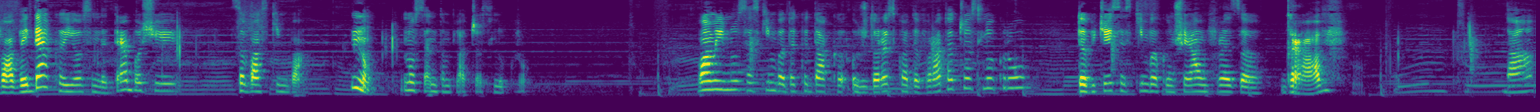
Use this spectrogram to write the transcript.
va vedea că eu sunt de treabă și să va schimba. Nu, nu se întâmplă acest lucru. Oamenii nu se schimbă decât dacă își doresc cu adevărat acest lucru. De obicei se schimbă când și iau în freză grav, da?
